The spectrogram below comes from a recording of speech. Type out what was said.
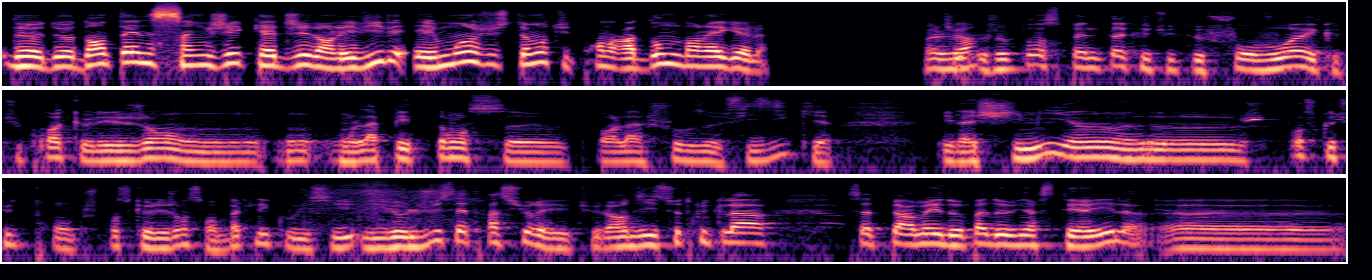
de, d'antennes 5G, 4G dans les villes, et moins justement tu te prendras d'ondes dans la gueule. Moi, je, pense, Penta, que tu te fourvoies et que tu crois que les gens ont, ont, ont l'appétence euh, pour la chose physique et la chimie. Hein, euh, je pense que tu te trompes. Je pense que les gens s'en battent les couilles. Ils, ils veulent juste être rassurés. Tu leur dis, ce truc-là, ça te permet de pas devenir stérile. Euh...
